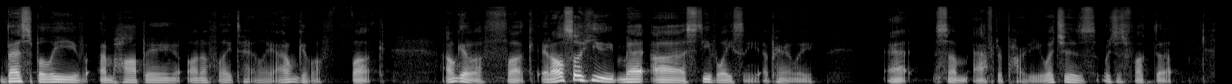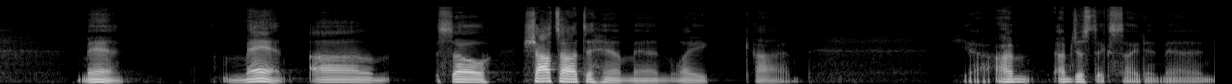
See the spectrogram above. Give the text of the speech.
best believe I'm hopping on a flight to LA. I don't give a fuck. I don't give a fuck. And also, he met uh, Steve Lacy apparently at some after party, which is which is fucked up. Man, man. Um, so shouts out to him, man. Like, yeah, I'm I'm just excited, man.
